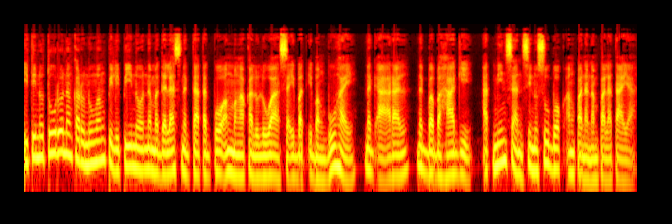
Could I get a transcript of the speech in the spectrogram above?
Itinuturo ng karunungang Pilipino na madalas nagtatagpo ang mga kaluluwa sa iba't ibang buhay, nag-aaral, nagbabahagi, at minsan sinusubok ang pananampalataya.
